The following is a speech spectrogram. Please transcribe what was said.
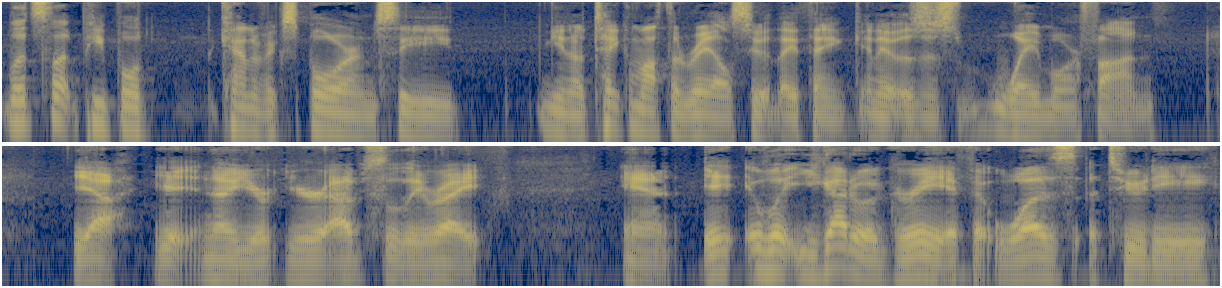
let's let people kind of explore and see you know take them off the rails see what they think. And it was just way more fun. Yeah, yeah, no, you're you're absolutely right, and it, it- well, you got to agree. If it was a 2D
